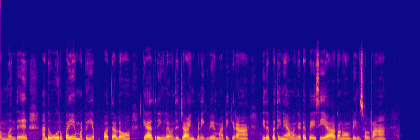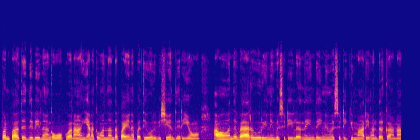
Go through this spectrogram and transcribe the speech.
எம் வந்து அந்த ஒரு பையன் மட்டும் எப்போ பார்த்தாலும் கேதரிங்கில் வந்து ஜாயின் பண்ணிக்கவே மாட்டேங்கிறான். இதை பற்றி நீ அவங்ககிட்ட பேசியே ஆகணும் அப்படின்னு சொல்கிறான் அப்பன்னு பார்த்து திடீர்னு அங்கே ஓக் வரான். எனக்கு வந்து அந்த பையனை பற்றி ஒரு விஷயம் தெரியும். அவன் வந்து வேறு ஒரு யூனிவர்சிட்டியிலேருந்து இந்த யூனிவர்சிட்டிக்கு மாறி வந்திருக்கானா?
